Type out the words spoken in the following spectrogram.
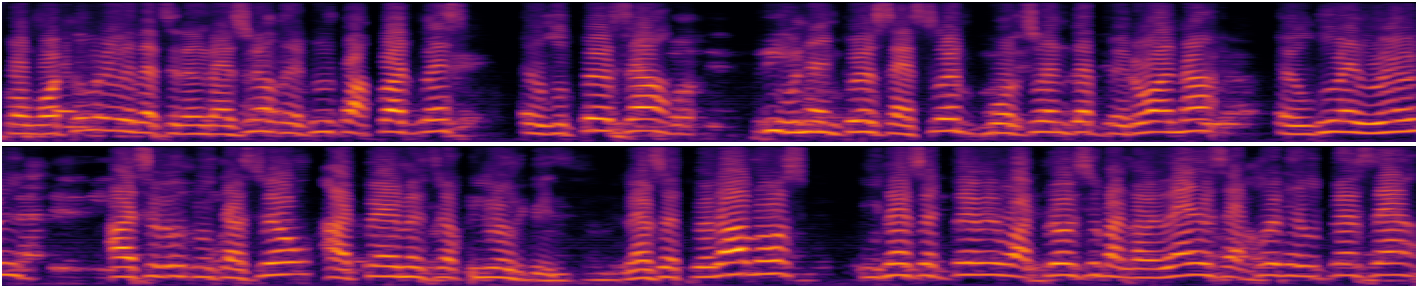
con motivo de la celebración de Frutas Patrias, empresa, una empresa 100% peruana, el día de hoy hace una invitación a todos nuestros clientes. Los esperamos y no se esperen las próximas novedades aquí en la empresa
